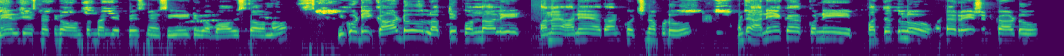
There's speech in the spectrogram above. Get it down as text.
మేలు చేసినట్టుగా ఉంటుందని చెప్పేసి మేము సిఐటిగా భావిస్తా ఉన్నాం. ఇంకోటి ఈ కార్డు లబ్ధి పొందాలి అనే అనే దానికి వచ్చినప్పుడు అంటే అనేక కొన్ని పద్ధతులు అంటే రేషన్ కార్డు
